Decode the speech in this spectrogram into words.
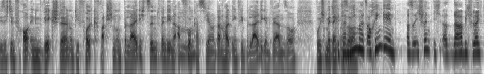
die sich den Frauen in den Weg stellen und die voll quatschen und beleidigt sind, wenn die eine Abfuhr kassieren und dann halt irgendwie beleidigend werden so, wo ich mir Mhm. Ich denke würde da so, niemals auch hingehen. Also ich finde, ich, also da habe ich vielleicht,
